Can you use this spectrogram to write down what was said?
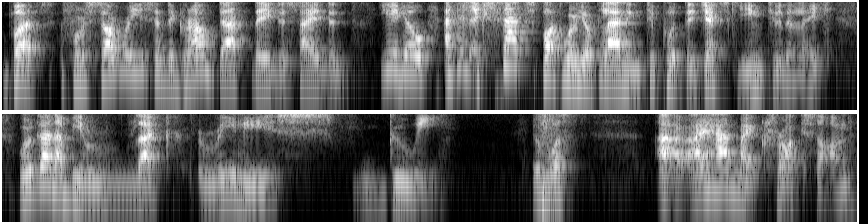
But for some reason, the ground that they decided, you know, at this exact spot where you're planning to put the jet ski into the lake, we're gonna be like really gooey. It was. I, I had my Crocs on,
